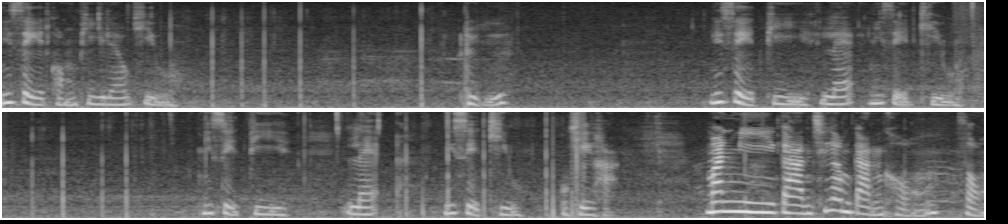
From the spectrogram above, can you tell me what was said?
นิเศษของ p แล้ว q หรือ นิเศษ p และนิเศษ q นิเศษ p และนิเศษ q โอเคค่ะ มันมีการเชื่อมกันของสอง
